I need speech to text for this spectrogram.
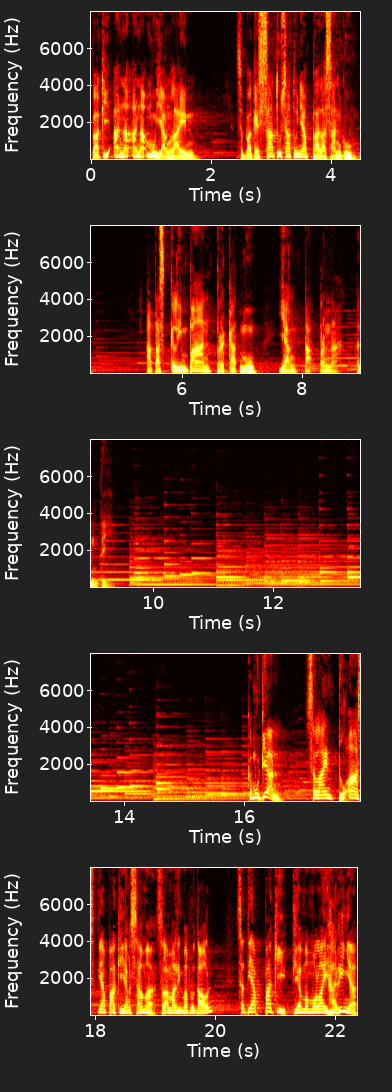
bagi anak-anakmu yang lain sebagai satu-satunya balasanku atas kelimpahan berkatmu yang tak pernah henti. Kemudian, selain doa setiap pagi yang sama selama 50 tahun, setiap pagi dia memulai harinya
